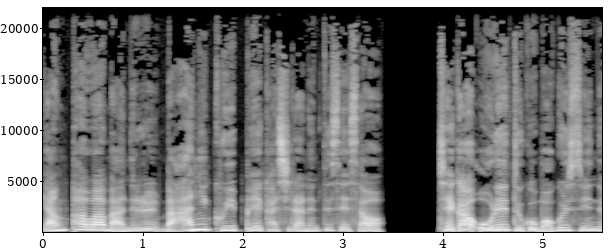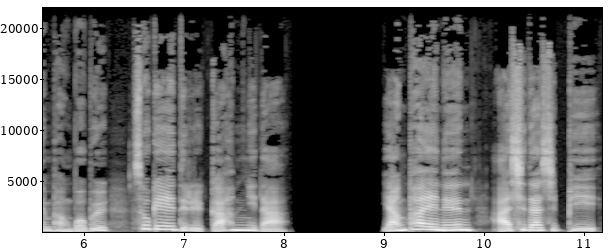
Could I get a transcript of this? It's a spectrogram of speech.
양파와 마늘을 많이 구입해 가시라는 뜻에서 제가 오래 두고 먹을 수 있는 방법을 소개해 드릴까 합니다. 양파에는 아시다시피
